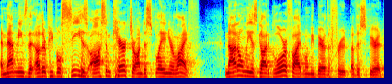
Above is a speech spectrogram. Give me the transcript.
And that means that other people see His awesome character on display in your life. Not only is God glorified when we bear the fruit of the Spirit,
